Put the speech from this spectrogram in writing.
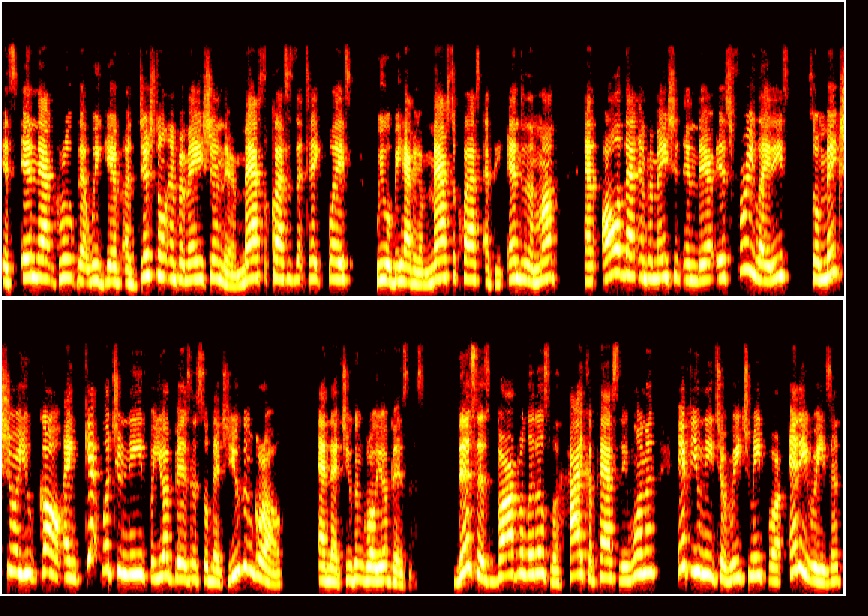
It's in that group that we give additional information. There are master classes that take place. We will be having a master class at the end of the month, and all of that information in there is free, ladies. So make sure you go and get what you need for your business so that you can grow and that you can grow your business. This is Barbara Littles with High Capacity Woman. If you need to reach me for any reason,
